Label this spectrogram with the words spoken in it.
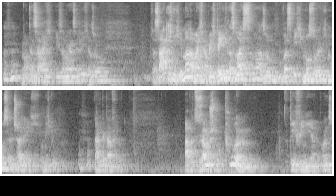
Mhm. Na, dann sage ich, ich sage mal ganz ehrlich, also das sage ich nicht immer, aber ich, aber ich denke das meiste immer, also mhm. was ich muss oder nicht muss, entscheide ich und nicht du. Mhm. Danke dafür. Aber zusammen Strukturen definieren und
